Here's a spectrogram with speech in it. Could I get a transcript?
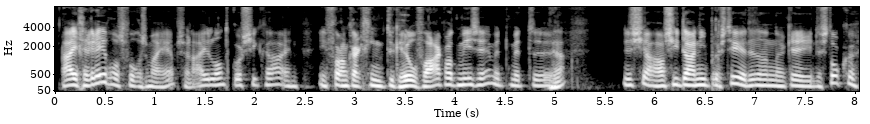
eigen regels volgens mij. Hè? Zo'n eiland, Corsica. En in Frankrijk ging natuurlijk heel vaak wat mis. Hè? Met, met, Ja. Dus ja, als hij daar niet presteerde, dan kreeg je de stokken.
